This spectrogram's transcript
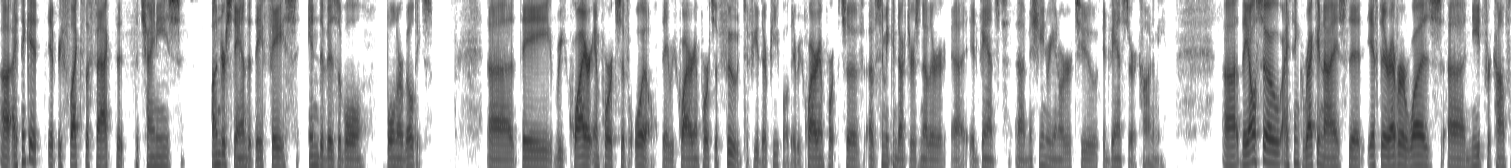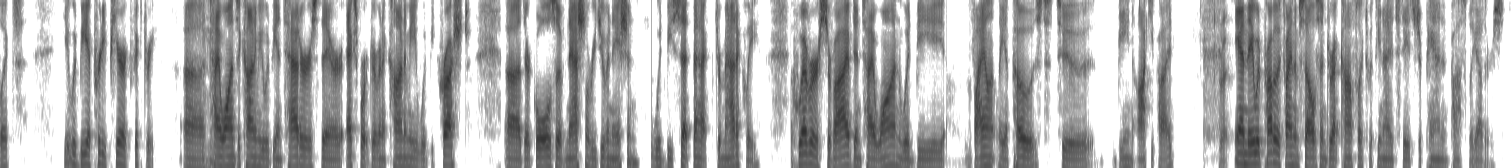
uh, I think it, it reflects the fact that the Chinese understand that they face indivisible vulnerabilities. Uh, they require imports of oil. They require imports of food to feed their people. They require imports of, of semiconductors and other uh, advanced uh, machinery in order to advance their economy. Uh, they also, I think, recognize that if there ever was a need for conflict, it would be a pretty Pyrrhic victory. Uh, mm-hmm. Taiwan's economy would be in tatters. Their export driven economy would be crushed. Uh, their goals of national rejuvenation would be set back dramatically. Whoever survived in Taiwan would be violently opposed to being occupied. Right. And they would probably find themselves in direct conflict with the United States, Japan, and possibly others.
